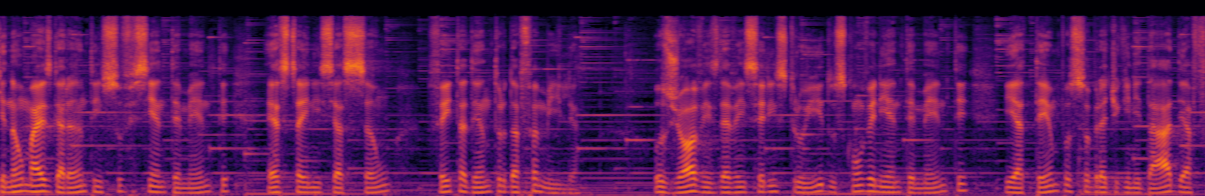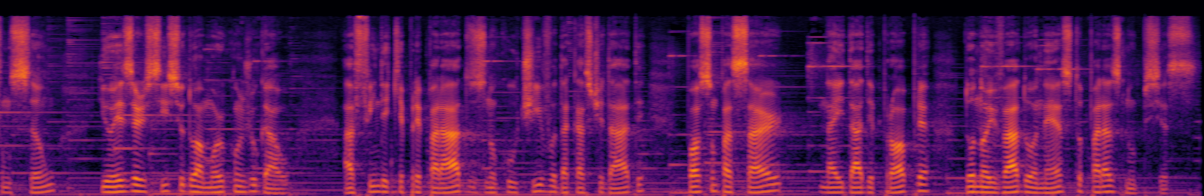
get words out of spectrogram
que não mais garantem suficientemente esta iniciação feita dentro da família. Os jovens devem ser instruídos convenientemente e a tempo sobre a dignidade, a função e o exercício do amor conjugal, a fim de que, preparados no cultivo da castidade, possam passar na idade própria do noivado honesto para as núpcias.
